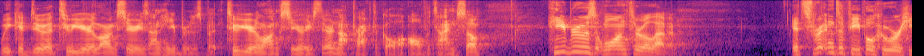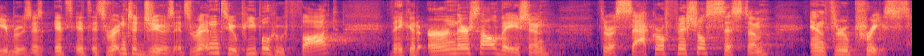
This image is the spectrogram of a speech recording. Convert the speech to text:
we could do a two year long series on Hebrews, but two year long series, they're not practical all the time. So, Hebrews 1 through 11. It's written to people who were Hebrews. It's, it's, it's written to Jews. It's written to people who thought they could earn their salvation through a sacrificial system and through priests.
